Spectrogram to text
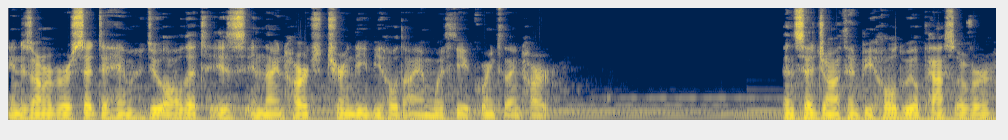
And his armor bearer said to him, Do all that is in thine heart, turn thee, behold, I am with thee according to thine heart. Then said Jonathan, Behold, we will pass over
